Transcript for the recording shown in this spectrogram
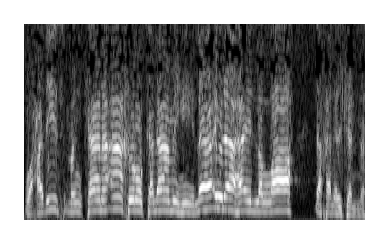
وحديث من كان آخر كلامه لا إله إلا الله دخل الجنة.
